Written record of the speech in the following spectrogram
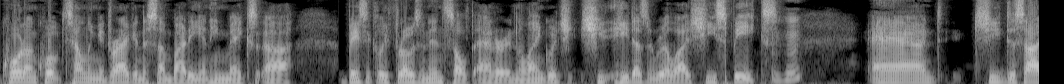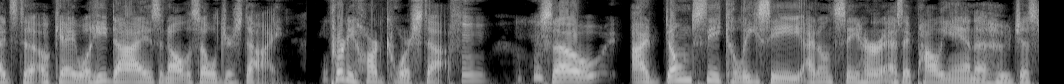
quote unquote selling a dragon to somebody, and he makes uh, basically throws an insult at her in a language she he doesn't realize she speaks. And she decides to okay, well he dies, and all the soldiers die. Pretty hardcore stuff. So I don't see Khaleesi. I don't see her as a Pollyanna who just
